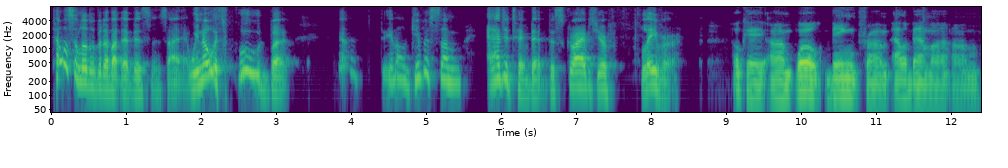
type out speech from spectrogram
tell us a little bit about that business. I, we know it's food, but yeah, you know, give us some adjective that describes your flavor. Okay. Um, well, being from Alabama, um,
